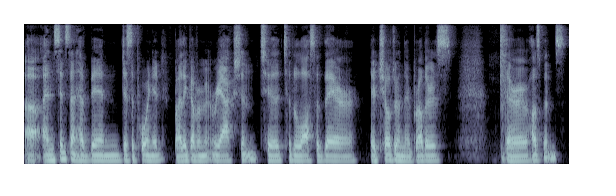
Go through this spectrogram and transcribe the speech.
uh, and since then have been disappointed by the government reaction to to the loss of their their children, their brothers, their husbands.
